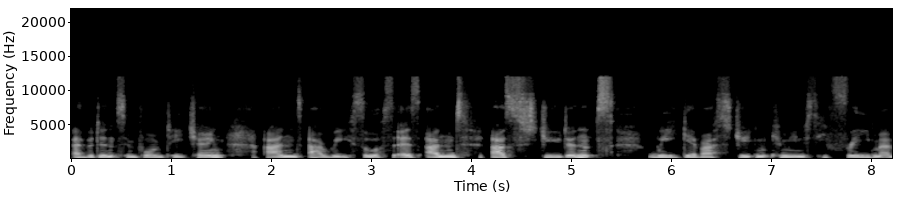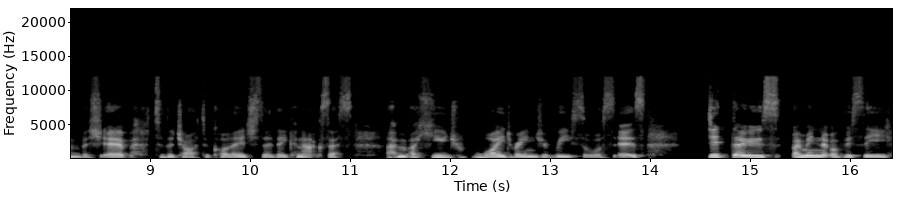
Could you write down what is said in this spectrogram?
evidence informed teaching and our resources. And as students, we give our student community free membership to the Chartered College so they can access um, a huge wide range of resources did those i mean obviously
